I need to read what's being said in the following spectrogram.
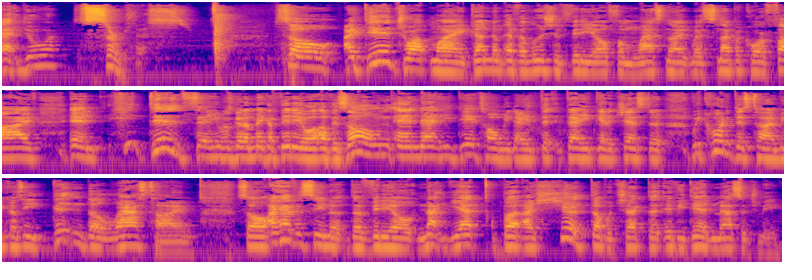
at your service. So, I did drop my Gundam Evolution video from last night with Sniper Core 5, and he did say he was going to make a video of his own, and that he did told me that, he, that he'd get a chance to record it this time because he didn't the last time. So, I haven't seen the, the video, not yet, but I should double check that if he did message me.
